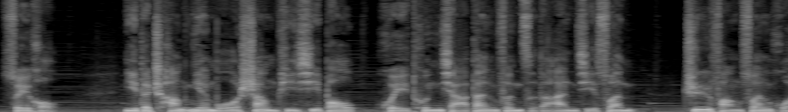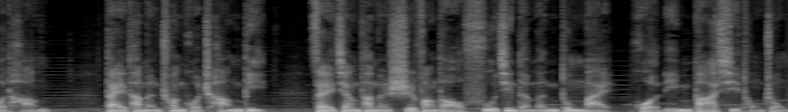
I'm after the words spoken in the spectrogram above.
随后，你的肠黏膜上皮细胞会吞下单分子的氨基酸、脂肪酸或糖，带它们穿过肠壁，再将它们释放到附近的门动脉或淋巴系统中。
